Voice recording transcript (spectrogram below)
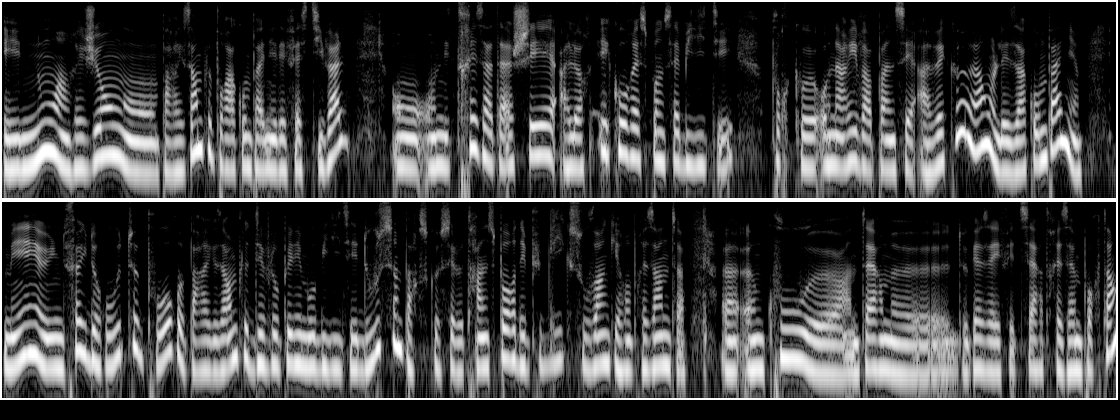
Et nous, en région, par exemple, pour accompagner les festivals, on, est très attaché à leur éco-responsabilité pour qu'on arrive à penser avec eux. Hein, on les accompagne, mais une feuille de route pour par exemple, développer les mobilités douces, parce que c'est le transport des publics souvent qui représente euh, un coût euh, en termes euh, de gaz à effet de serre très important.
